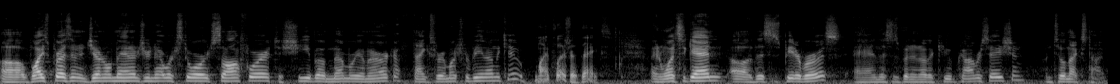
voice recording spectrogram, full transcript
uh, Vice President and General Manager, Network Storage Software, Toshiba Memory America. Thanks very much for being on theCUBE. My pleasure, thanks. And once again, uh, this is Peter Burris, and this has been another CUBE Conversation. Until next time.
